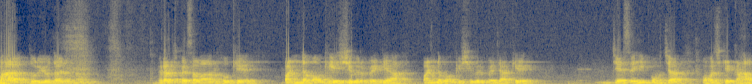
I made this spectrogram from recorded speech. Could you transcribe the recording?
महाराज दुर्योधन रथ पे सवार होके पांडवों के शिविर पे गया। पांडवों के शिविर पे जाके जैसे ही पहुँचा, पहुँच के कहा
